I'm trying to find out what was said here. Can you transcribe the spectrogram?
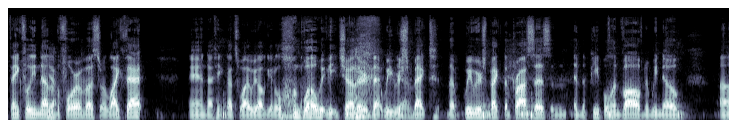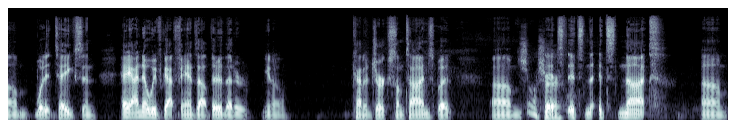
thankfully, none yeah. of the four of us are like that, and I think that's why we all get along well with each other. That we respect yeah. the we respect the process and, and the people involved, and we know um, what it takes. And hey, I know we've got fans out there that are you know kind of jerks sometimes, but um, sure, sure. It's, it's it's not um,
